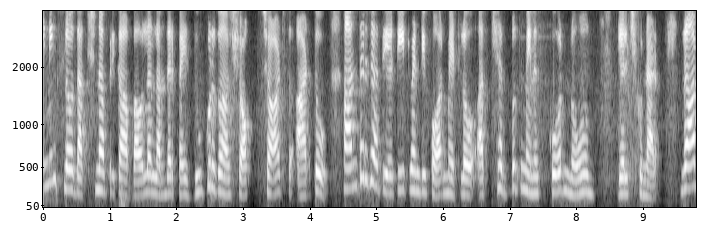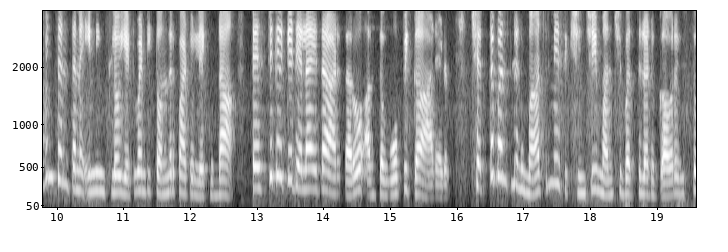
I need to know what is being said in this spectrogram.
ఇన్నింగ్స్లో దక్షిణాఫ్రికా బౌలర్లందరిపై దూకుడుగా షాక్ షాట్స్ ఆడుతూ అంతర్జాతీయ టీ ట్వంటీ ఫార్మాట్లో అత్యద్భుతమైన స్కోర్ను గెలుచుకున్నాడు. రాబిన్సన్ తన ఇన్నింగ్స్లో ఎటువంటి తొందరపాటు లేకుండా టెస్ట్ క్రికెట్ ఎలా అయితే ఆడతారో అంత ఓపికగా ఆడాడు. చెత్త బంతులను మాత్రమే శిక్షించి మంచి బంతులను గౌరవిస్తూ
